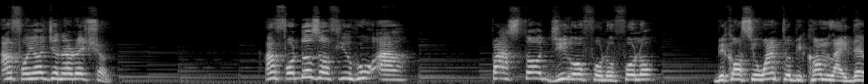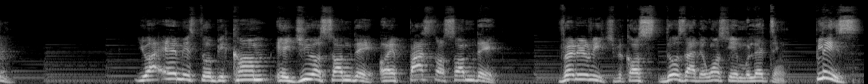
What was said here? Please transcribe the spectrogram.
and for your generation. And for those of you who are pastor, GO, follow, follow, because you want to become like them, your aim is to become a GO someday or a pastor someday, very rich, because those are the ones you're emulating. Please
